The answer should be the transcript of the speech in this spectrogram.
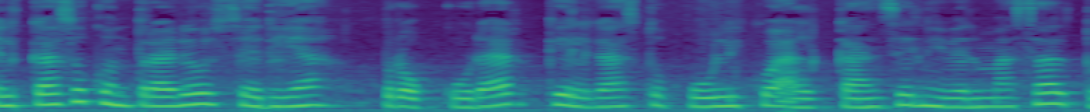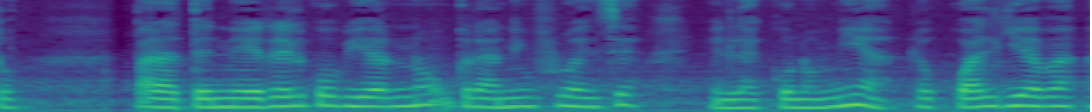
El caso contrario sería procurar que el gasto público alcance el nivel más alto, para tener el gobierno gran influencia en la economía, lo cual lleva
